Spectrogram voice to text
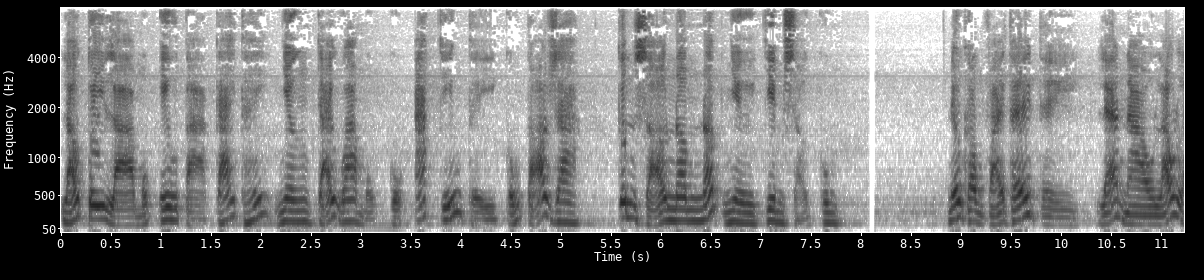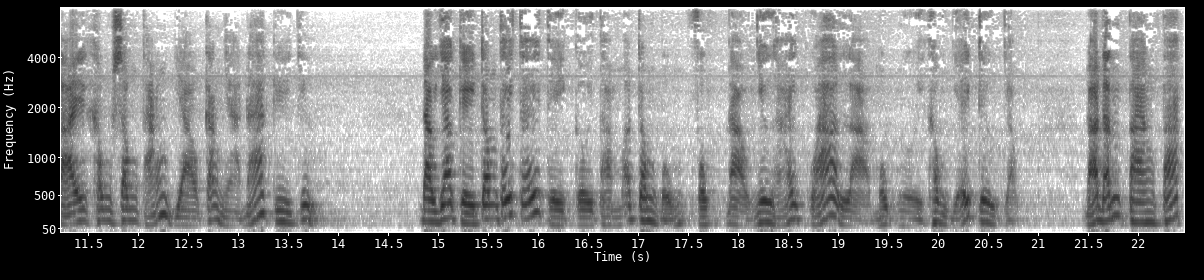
Lão tuy là một yêu tà cái thế, nhưng trải qua một cuộc ác chiến thì cũng tỏ ra kinh sợ nơm nớp như chim sợ cung. Nếu không phải thế thì lẽ nào lão lại không xông thẳng vào căn nhà đá kia chứ? Đào Gia Kỳ trông thấy thế thì cười thầm ở trong bụng, phục Đào Như Hải quá là một người không dễ trêu chọc. Đã đánh tan tác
